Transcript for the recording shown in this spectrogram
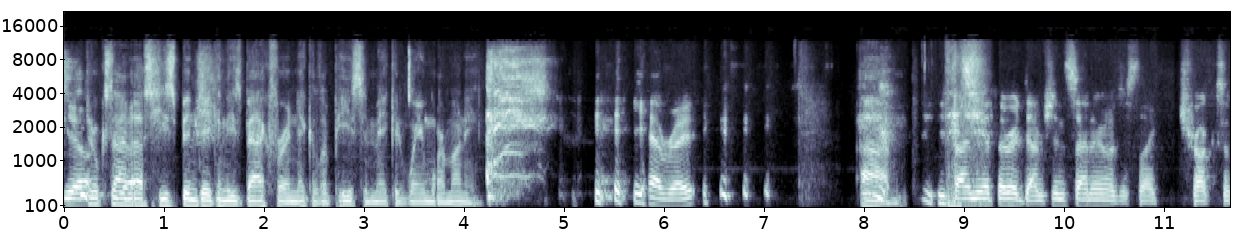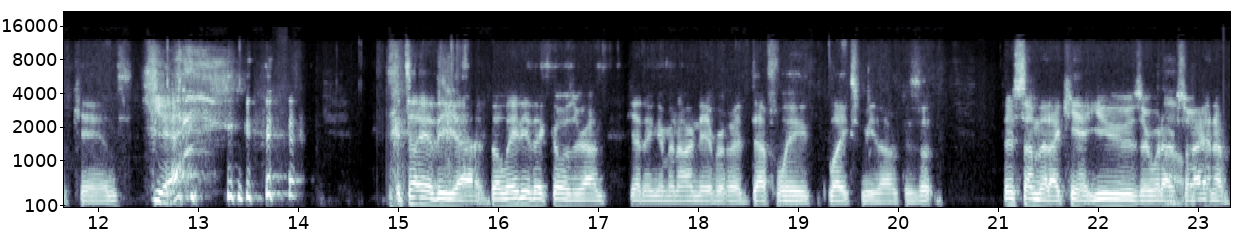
Yeah. Jokes on us. He's been taking these back for a nickel a piece and making way more money. yeah. Right. Um, You find me at the redemption center with just like trucks of cans. Yeah. I tell you, the uh, the lady that goes around getting them in our neighborhood definitely likes me though, because there's some that I can't use or whatever. Oh. So I end up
